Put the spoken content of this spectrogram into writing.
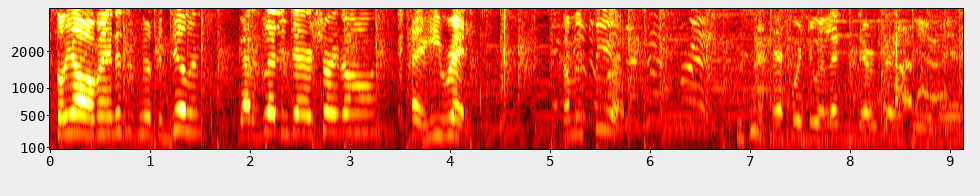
So, y'all, man, this is Mr. Dylan. Got his legendary shirt on. Hey, he ready. Come and see us. We're doing legendary things here, man.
